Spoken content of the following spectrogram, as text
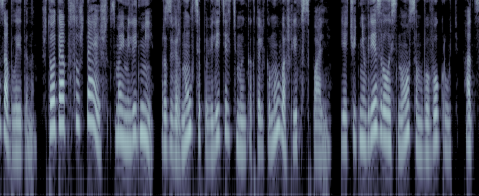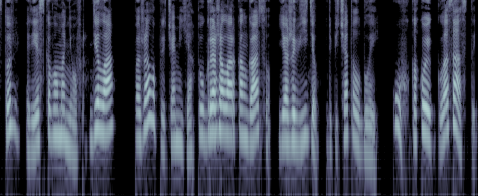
за Блейденом. «Что ты обсуждаешь с моими людьми?» Развернулся повелитель тьмы, как только мы вошли в спальню. Я чуть не врезалась носом в его грудь от столь резкого маневра. «Дела?» – пожала плечами я. «Ты угрожала Аркангасу? Я же видел!» – припечатал Блей. «Ух, какой глазастый!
